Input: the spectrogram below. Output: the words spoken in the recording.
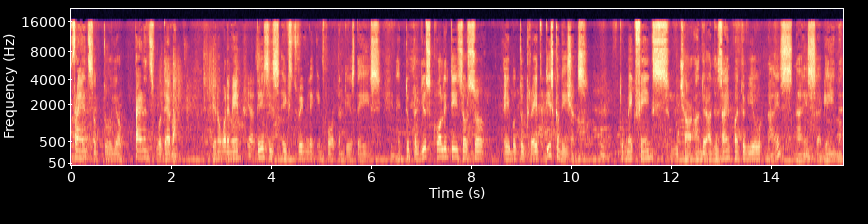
friends or to your parents, whatever. You know what I mean? Yes. This is extremely important these days. Mm. And to produce quality is also able to create these conditions mm. to make things which are under a design point of view nice, nice again,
